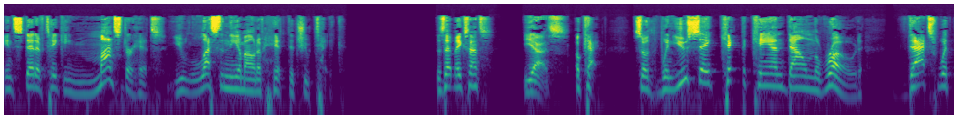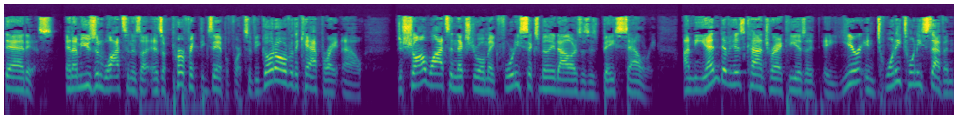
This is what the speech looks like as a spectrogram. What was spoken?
instead of taking monster hits, you lessen the amount of hit that you take. Does that make sense? Yes. Okay. So when you say kick the can down the road, that's what that is. And I'm using Watson as a, as a perfect example for it. So if you go to over the cap right now, Deshaun Watson next year will make $46 million as his base salary. On the end of his contract, he has a, a year in 2027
